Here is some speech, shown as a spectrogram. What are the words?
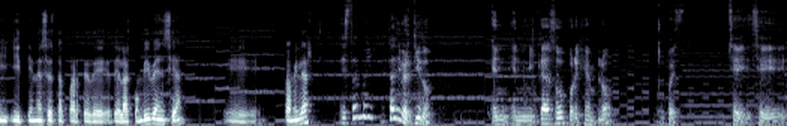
Y, y tienes esta parte de, de la convivencia eh, familiar. Está, muy, está divertido. En, en mi caso, por ejemplo, pues se, se-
